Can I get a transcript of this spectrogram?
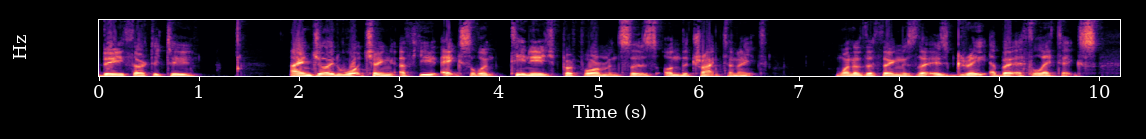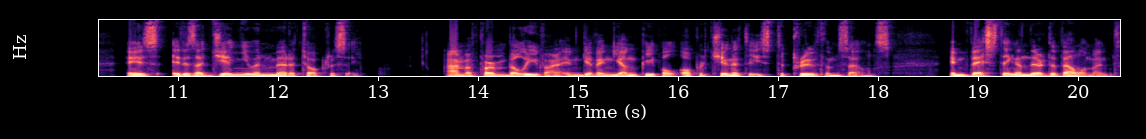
Day 32. I enjoyed watching a few excellent teenage performances on the track tonight. One of the things that is great about athletics is it is a genuine meritocracy. I'm a firm believer in giving young people opportunities to prove themselves, investing in their development,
